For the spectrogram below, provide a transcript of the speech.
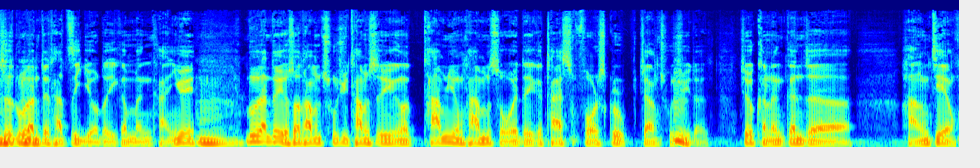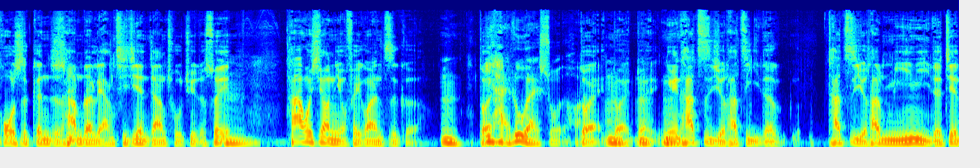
这是陆战队他自己有的一个门槛。嗯、因为陆战队有时候他们出去，他们是一个他们用他们所谓的一个 task force group 这样出去的，嗯、就可能跟着航舰，或是跟着他们的两栖舰这样出去的，所以他会希望你有飞官的资格。嗯，对，以海陆来说的话，对对对，因为他自己有他自己的，他自己有他迷你的舰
